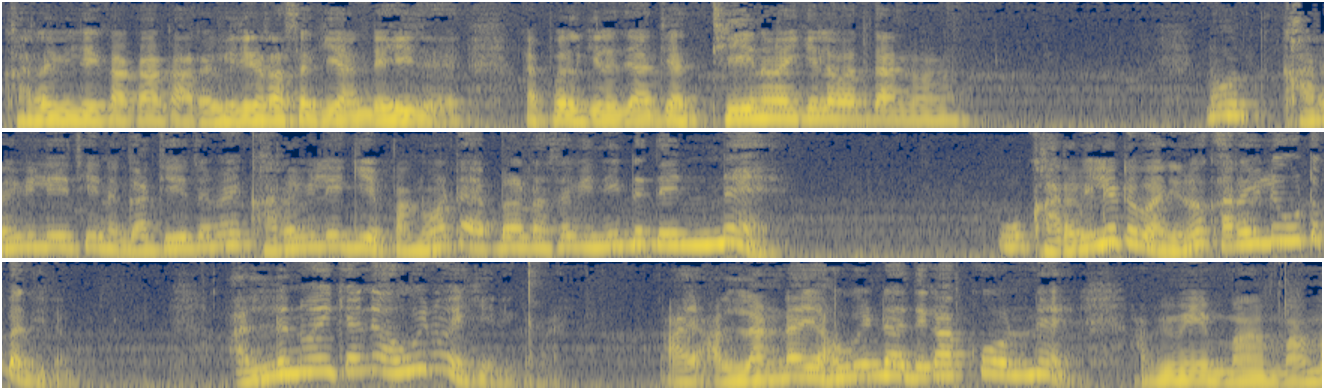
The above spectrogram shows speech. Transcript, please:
කරවිලේ කකා කරවිලේ රස කියන්නේ එයිද? ඇපල් කියලා જાතියක් තියෙනවයි කියලාවත් දන්නවනම්. නමුත් කරවිලේ තියෙන ගතිය තමයි කරවිලේ ගිය පණුවට ඇපල් රස විඳින්න දෙන්නේ නැහැ. ඌ කරවිලට බඳිනවා කරවිලේ ඌට බඳිනවා. අල්ලනොයි කියන්නේ අහුවෙනොයි කියන එකයි. ආය අල්ලන්නයි අහුවෙන්නයි දෙකක් ඕනේ අපි මේ මම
